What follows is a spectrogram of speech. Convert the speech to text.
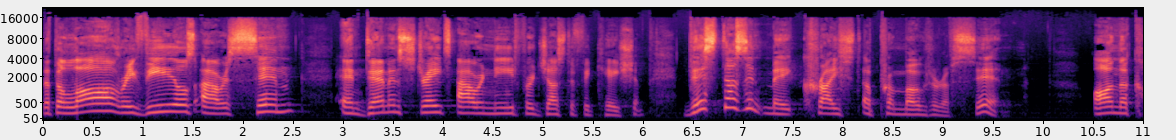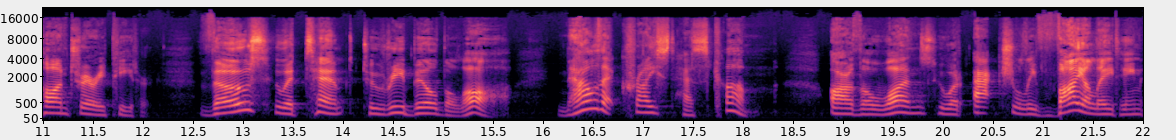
that the law reveals our sin and demonstrates our need for justification. This doesn't make Christ a promoter of sin. On the contrary, Peter, those who attempt to rebuild the law, now that Christ has come, are the ones who are actually violating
